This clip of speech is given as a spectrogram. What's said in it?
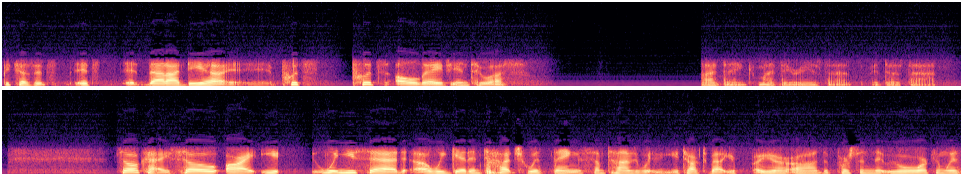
because it's it's it, that idea it puts puts old age into us. I think my theory is that it does that. So okay, so all right, you when you said uh, we get in touch with things, sometimes you talked about your your uh, the person that we were working with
